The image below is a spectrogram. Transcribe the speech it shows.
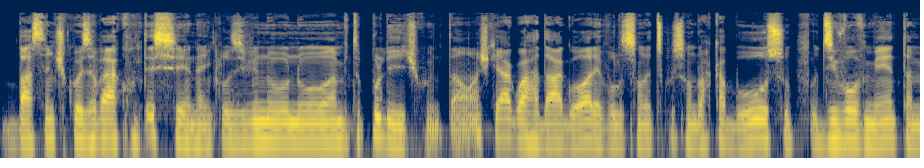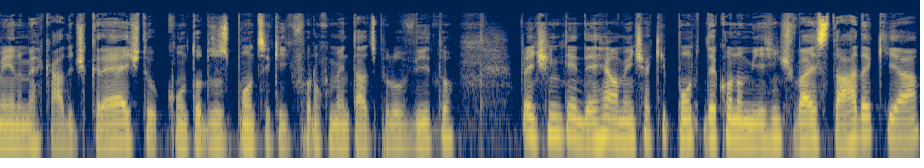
bastante coisa vai acontecer, né, inclusive no, no âmbito político. Então, acho que é aguardar agora a evolução da discussão do arcabouço, o desenvolvimento também no mercado de crédito, com todos os pontos aqui que foram comentados pelo Vitor, para a gente entender realmente a que ponto da economia a gente vai estar daqui a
